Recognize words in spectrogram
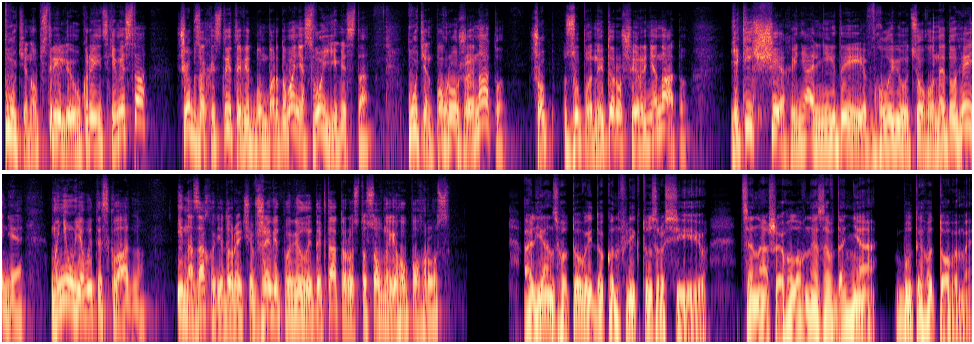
Путін обстрілює українські міста, щоб захистити від бомбардування свої міста. Путін погрожує НАТО, щоб зупинити розширення НАТО. Які ще геніальні ідеї в голові у цього недогенія, мені уявити складно. І на заході, до речі, вже відповіли диктатору стосовно його погроз. Альянс готовий до конфлікту з Росією. Це наше головне завдання бути готовими.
